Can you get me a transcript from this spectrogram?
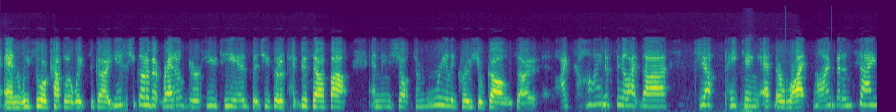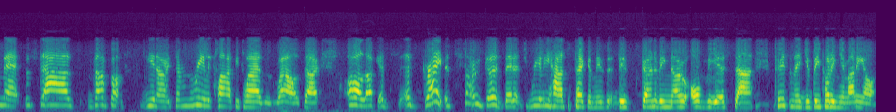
and we saw a couple of weeks ago, yeah, she got a bit rattled, there were a few tears, but she sort of picked herself up and then shot some really crucial goals. So I kind of feel like they're just peaking at the right time. But in saying that, the Stars, they've got, you know, some really classy players as well. So, oh, look, it's, it's great. It's so good that it's really hard to pick and there's, there's going to be no obvious uh, person that you'd be putting your money on.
